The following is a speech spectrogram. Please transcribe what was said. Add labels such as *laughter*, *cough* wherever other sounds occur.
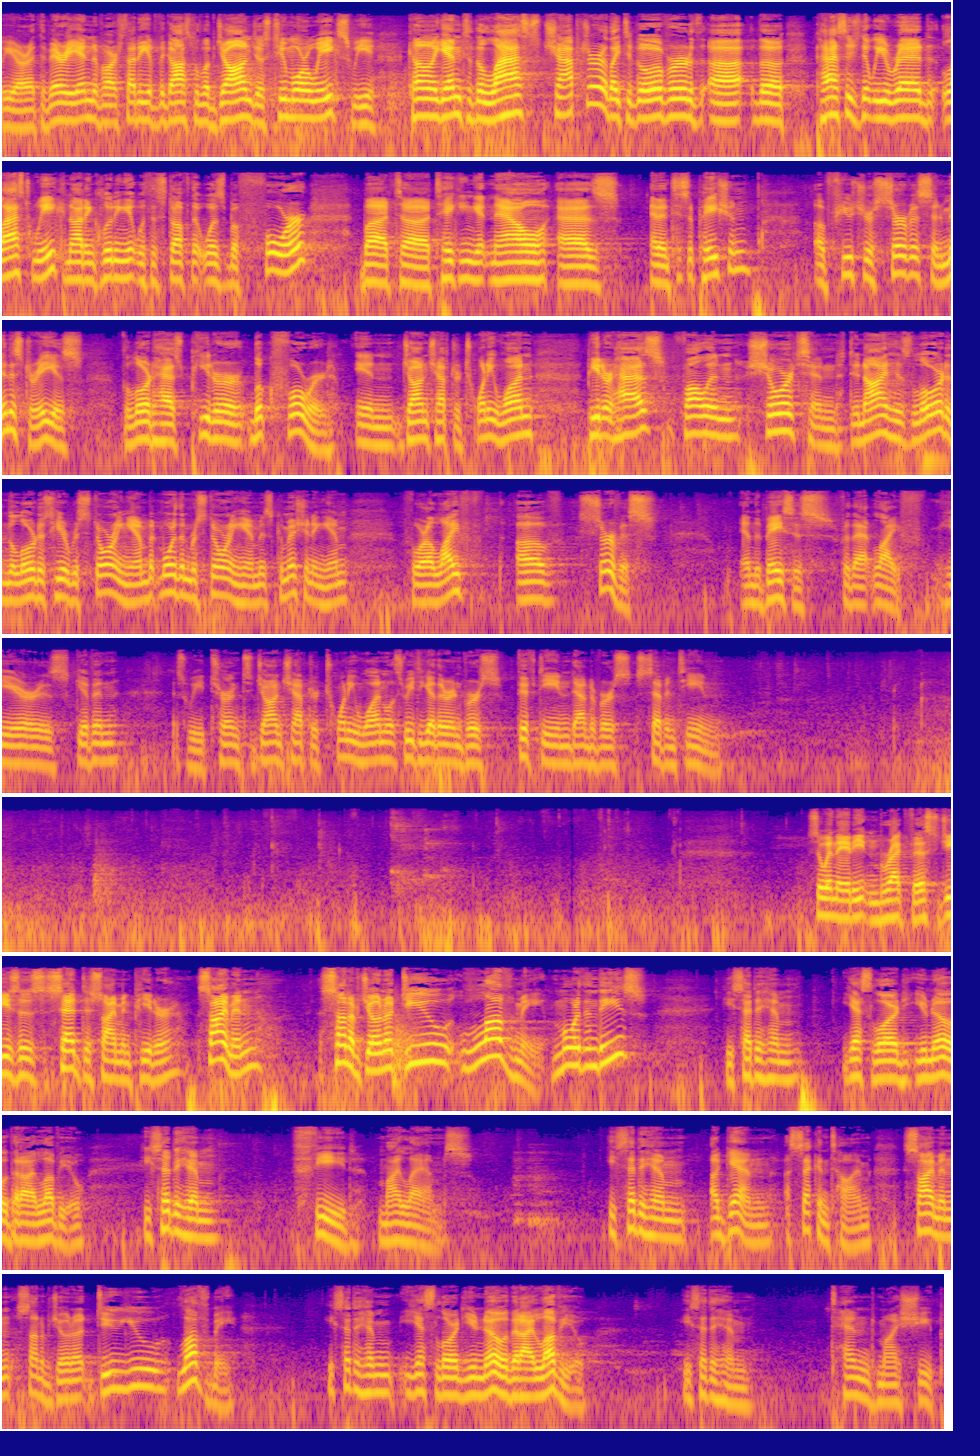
We are at the very end of our study of the Gospel of John, just two more weeks. We come again to the last chapter. I'd like to go over uh, the passage that we read last week, not including it with the stuff that was before, but uh, taking it now as an anticipation of future service and ministry as the Lord has Peter look forward in John chapter 21 Peter has fallen short and denied his Lord, and the Lord is here restoring him, but more than restoring him, is commissioning him for a life of service. And the basis for that life here is given as we turn to John chapter 21. Let's read together in verse 15 down to verse 17. So when they had eaten breakfast, Jesus said to Simon Peter, Simon, son of Jonah, do you love me more than these? He said to him, Yes, Lord, you know that I love you. He said to him, Feed my lambs. He said to him again, a second time, Simon, son of Jonah, do you love me? He said to him, Yes, Lord, you know that I love you. He said to him, Tend my sheep.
